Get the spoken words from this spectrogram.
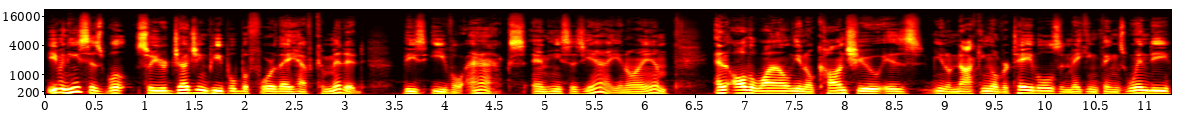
even he says, "Well, so you're judging people before they have committed these evil acts. And he says, Yeah, you know, I am. And all the while, you know, Khonshu is, you know, knocking over tables and making things windy.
